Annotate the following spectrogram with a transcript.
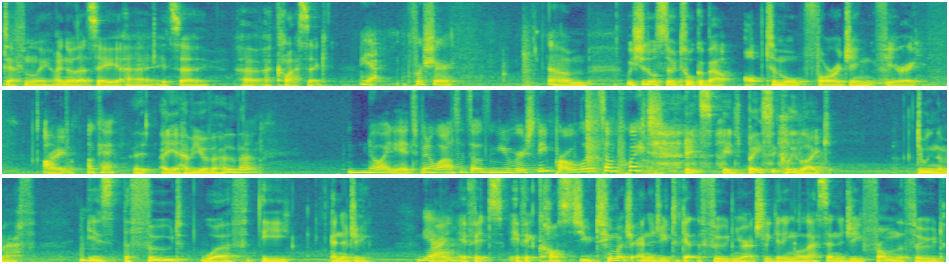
definitely. I know that's a uh, it's a, a a classic. Yeah, for sure. Um, we should also talk about optimal foraging theory. Op- Right. Okay. Uh, have you ever heard of that? No idea. It's been a while since I was in university, probably at some point. It's it's basically like doing the math. Is the food worth the energy? Yeah. Right? If it's if it costs you too much energy to get the food and you're actually getting less energy from the food,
